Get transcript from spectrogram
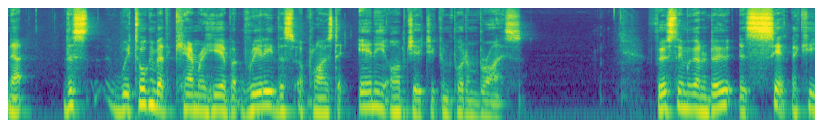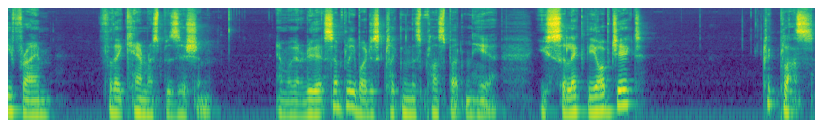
Now, this we're talking about the camera here, but really this applies to any object you can put in Bryce. First thing we're going to do is set a keyframe for that camera's position. And we're going to do that simply by just clicking this plus button here. You select the object, click plus.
